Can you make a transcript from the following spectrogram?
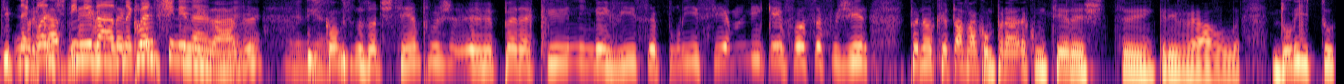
tipo na mercado negro, na, na clandestinidade. clandestinidade é, como se nos outros tempos, eh, para que ninguém visse a polícia e quem fosse a fugir para não que eu estava a comprar, a cometer este incrível delito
